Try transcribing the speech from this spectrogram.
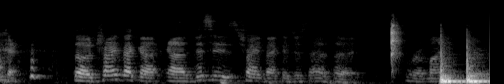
Okay. So Tribeca, uh, this is Tribeca just as a reminder.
